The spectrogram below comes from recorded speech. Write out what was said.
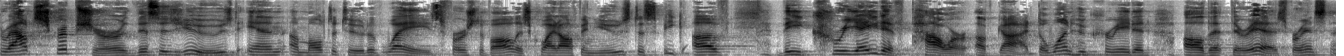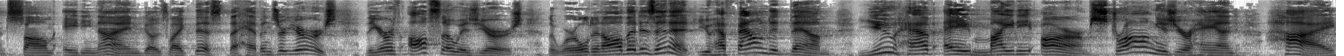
Throughout Scripture, this is used in a multitude of ways. First of all, it's quite often used to speak of the creative power of God, the one who created all that there is. For instance, Psalm 89 goes like this The heavens are yours, the earth also is yours, the world and all that is in it. You have founded them. You have a mighty arm, strong is your hand, high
